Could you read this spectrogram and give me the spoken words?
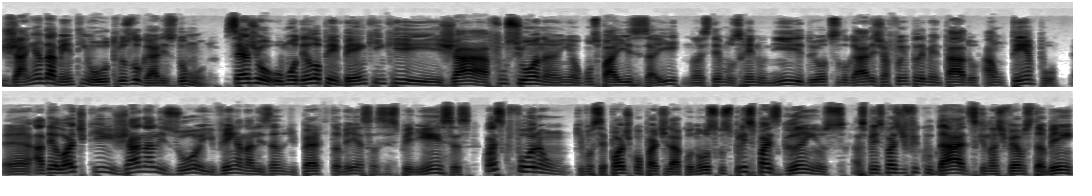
já em andamento em outros lugares do mundo. Sérgio, o modelo Open Banking que já funciona em alguns países aí, nós temos Reino Unido e outros lugares, já foi implementado há um tempo. É, a Deloitte que já analisou e vem analisando de perto também essas experiências, quais que foram, que você pode compartilhar conosco, os principais ganhos, as principais dificuldades que nós tivemos também,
